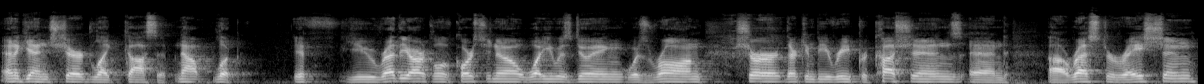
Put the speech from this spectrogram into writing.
and again, shared like gossip. Now, look, if you read the article, of course, you know what he was doing was wrong. Sure, there can be repercussions and uh, restoration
